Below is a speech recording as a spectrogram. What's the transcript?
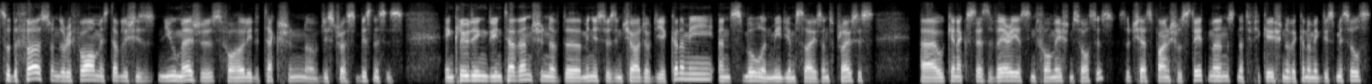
so the first one, the reform establishes new measures for early detection of distressed businesses, including the intervention of the ministers in charge of the economy and small and medium-sized enterprises. Uh, we can access various information sources, such as financial statements, notification of economic dismissals,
